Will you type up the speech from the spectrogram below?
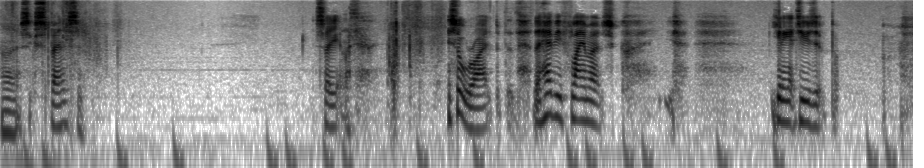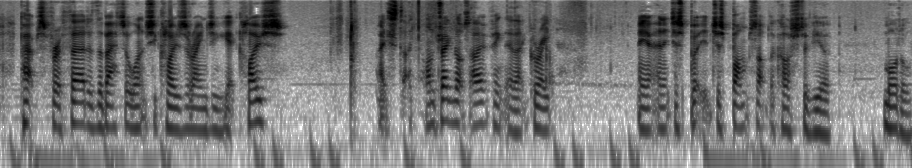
oh, it's expensive. So it's all right, but the, the heavy flamer, it's, you're to get to use it perhaps for a third of the battle once you close the range and you get close. on dreadnoughts, I don't think they're that great, yeah, and it just but it just bumps up the cost of your model.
